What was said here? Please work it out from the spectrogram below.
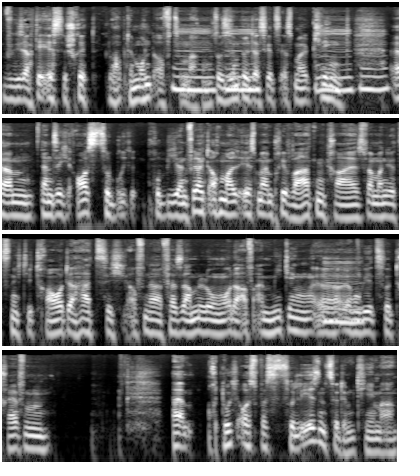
wie gesagt, der erste Schritt, überhaupt den Mund aufzumachen. Mhm. So simpel das jetzt erstmal klingt. Mhm. Ähm, dann sich auszuprobieren. Vielleicht auch mal erstmal im privaten Kreis, wenn man jetzt nicht die Traute hat, sich auf einer Versammlung oder auf einem Meeting äh, mhm. irgendwie zu treffen. Ähm, auch durchaus was zu lesen zu dem Thema.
